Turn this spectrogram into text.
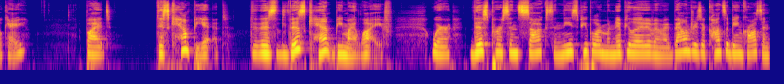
okay? But this can't be it. This this can't be my life where this person sucks and these people are manipulative and my boundaries are constantly being crossed and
